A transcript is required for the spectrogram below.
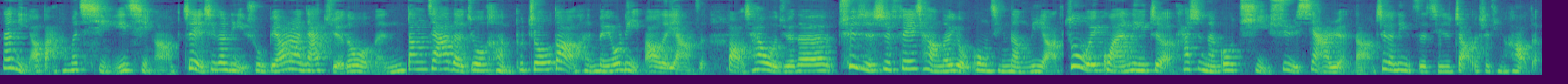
那你要把他们请一请啊，这也是个礼数，不要让人家觉得我们当家的就很不周到，很没有礼貌的样子。宝钗，我觉得。觉得确实是非常的有共情能力啊！作为管理者，他是能够体恤下人的。这个例子其实找的是挺好的。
